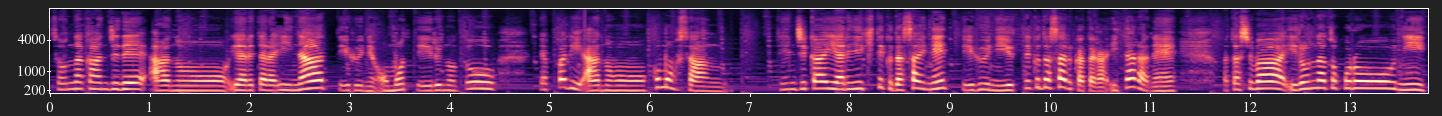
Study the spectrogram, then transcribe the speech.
そんな感じで、あのー、やれたらいいなっていうふうに思っているのと、やっぱり、あのー、コモフさん展示会やりに来てくださいねっていうふうに言ってくださる方がいたらね私はいろんなところに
